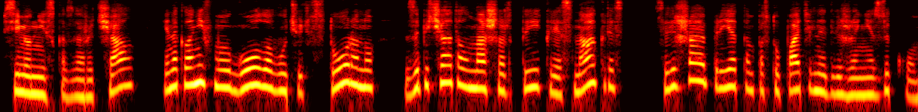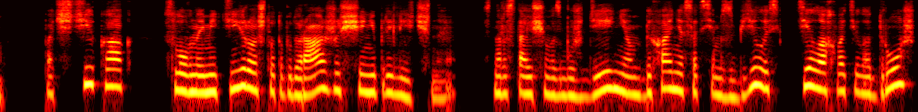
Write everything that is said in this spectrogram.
Семен низко зарычал и, наклонив мою голову чуть в сторону, запечатал наши рты крест-накрест, совершая при этом поступательные движения языком, почти как, словно имитируя что-то будоражащее, неприличное. С нарастающим возбуждением дыхание совсем сбилось, тело охватило дрожь,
